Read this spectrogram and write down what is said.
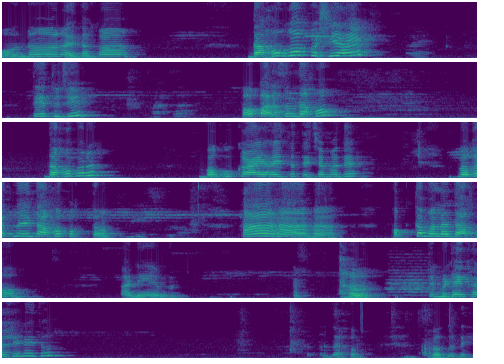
हो ना नाही तर का? दाखव का कशी आहे? ते तुझी? हो पार्सल दाखव. दाखव बरं. बघू काय आहे तर त्याच्यामध्ये. बघत नाही दाखव फक्त. हां हां हां. फक्त मला दाखव आणि हां ते मिठाई खाल्ली नाही तू? दाखव बघू दे.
